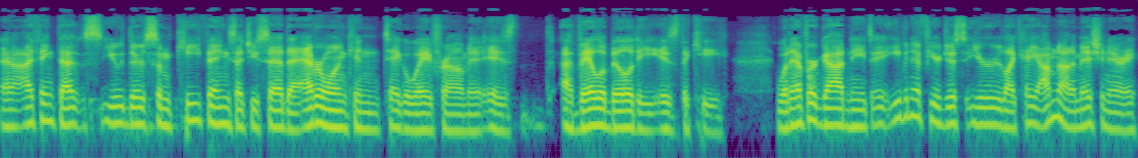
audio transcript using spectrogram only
and I think that's you. There's some key things that you said that everyone can take away from it is availability is the key. Whatever God needs, even if you're just you're like, hey, I'm not a missionary,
